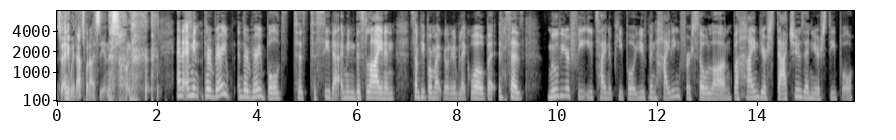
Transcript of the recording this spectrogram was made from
so anyway, that's what I see in this song. and i mean they're very and they're very bold to to see that i mean this line and some people might go to be like whoa but it says move your feet you tiny people you've been hiding for so long behind your statues and your steeple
